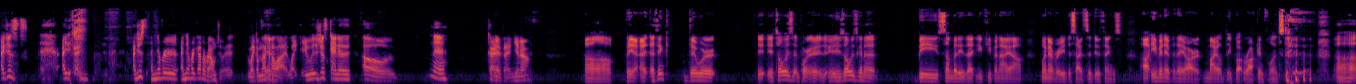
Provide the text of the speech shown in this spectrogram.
I just, I, I, I just, I never, I never got around to it. Like, I'm not Yeah. gonna lie. Like, it was just kind of, oh, nah, kind of thing, you know? Uh, but yeah, I, I think there were. It, it's always important. it- he's always gonna be somebody that you keep an eye out whenever he decides to do things, uh, even if they are mildly butt rock influenced. uh,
